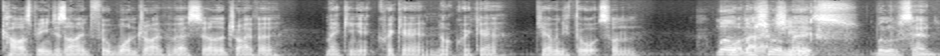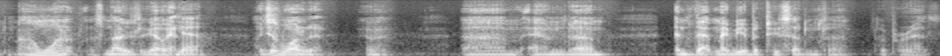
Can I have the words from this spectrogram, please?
cars being designed for one driver versus another driver, making it quicker, not quicker? Do you have any thoughts on? Well, I'm sure Max will have said, "I want this nose to go in." Yeah, I just wanted it, you know. Um, and um, and that may be a bit too sudden for for Perez,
